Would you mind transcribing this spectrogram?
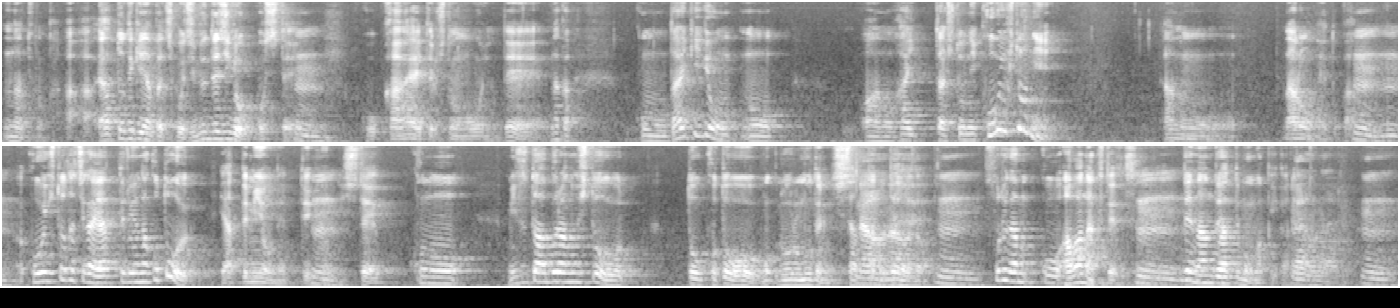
なんていうのか圧倒的にやっぱりこう自分で事業を起こして、うん。こう輝いてる人が多いのでなんかこの大企業のあの入った人にこういう人にあのなろうねとか、うんうん。こういう人たちがやってるようなことをやってみようねっていうふうにして、この水と油の人とことをロールモデルにしちゃったのでうん。それがこう合わなくてですね、うんうんで何度やってもうまくいかないなるほどうん。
